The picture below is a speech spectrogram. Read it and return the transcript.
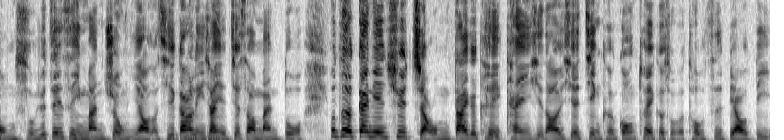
公司，我觉得这件事情蛮重要的。其实刚刚林香也介绍蛮多，用这个概念去找，我们大概可以看一些到一些进可攻退可守的投资标的。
